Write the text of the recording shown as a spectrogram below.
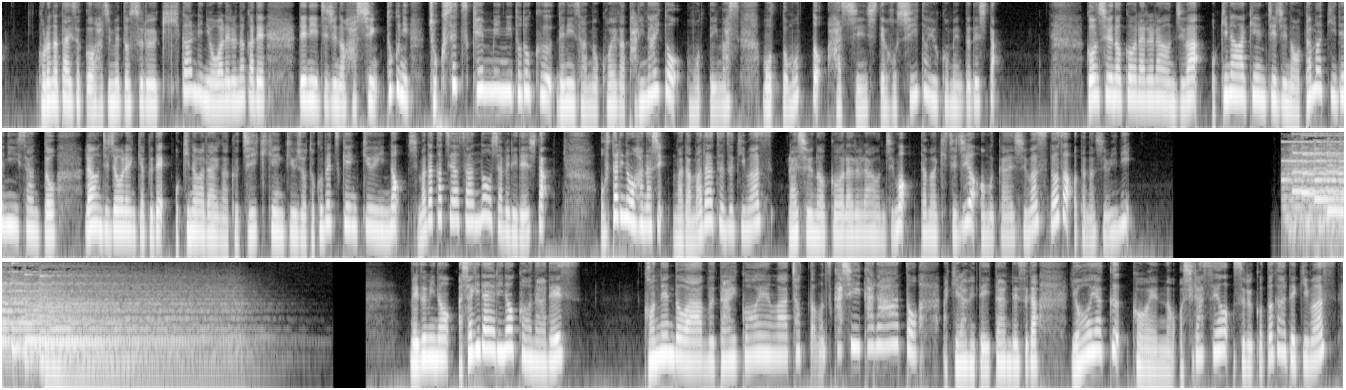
コロナ対策をはじめとする危機管理に追われる中でデニー知事の発信特に直接県民に届くデニーさんの声が足りないと思っています。もっともっと発信してほしいというコメントでした。今週のコーラルラウンジは沖縄県知事の玉城デニーさんとラウンジ常連客で沖縄大学地域研究所特別研究員の島田克也さんのおしゃべりでした。お二人のお話まだまだ続きます。来週のコーラルラウンジも玉城知事をお迎えします。どうぞお楽しみに。めぐみのあしゃぎだよりのコーナーです。今年度は舞台公演はちょっと難しいかなと諦めていたんですがようやく公演のお知らせをすることができます。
